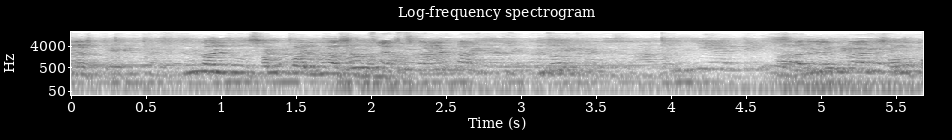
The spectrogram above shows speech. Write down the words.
ಎಷ್ಟು? ಇನ್ನ ಇದು ಸ್ವಲ್ಪ ಇನ್ನ ಅಶುದ್ಧ ಇದು? ಸ್ವಲ್ಪ.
